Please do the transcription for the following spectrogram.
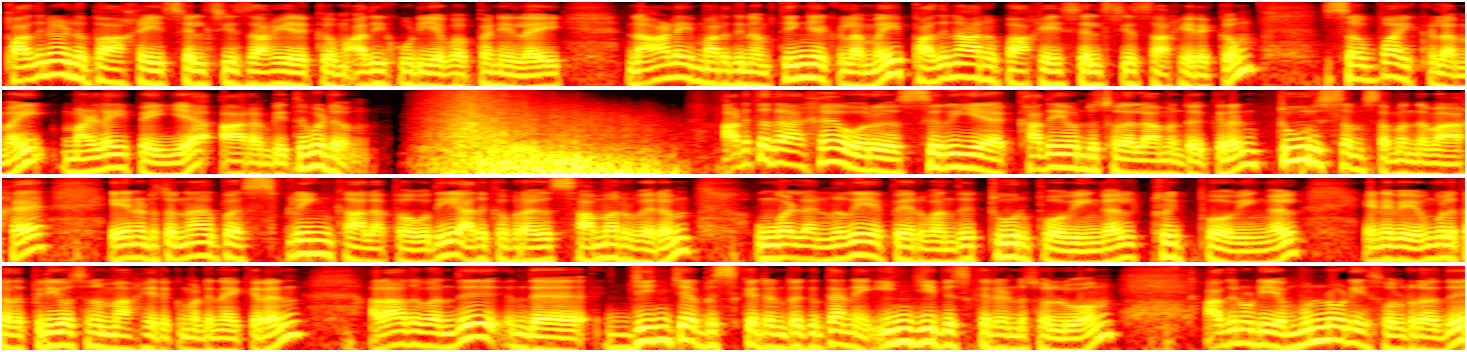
பதினேழு பாகை செல்சியஸாக இருக்கும் அதிகூடிய வெப்பநிலை. நாளை மறுதினம் திங்கட்கிழமை பதினாறு பாகை செல்சியஸாக இருக்கும். செவ்வாய்க்கிழமை மழை பெய்ய ஆரம்பித்துவிடும். அடுத்ததாக ஒரு சிறிய கதையொன்று சொல்லலாம் என்று இருக்கிறேன் டூரிசம் சம்பந்தமாக. ஏன்னு சொன்னால் இப்போ ஸ்ப்ரிங் கால பகுதி அதுக்கு பிறகு சம்மர் வரும். உங்களில் நிறைய பேர் வந்து டூர் போவீங்கள் ட்ரிப் போவீங்கள். எனவே உங்களுக்கு அது பிரயோசனமாக இருக்கும் என்று நினைக்கிறேன். அதாவது வந்து இந்த ஜிஞ்சர் பிஸ்கட் என்று தானே இஞ்சி பிஸ்கட் என்று சொல்லுவோம். அதனுடைய முன்னோடி சொல்கிறது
